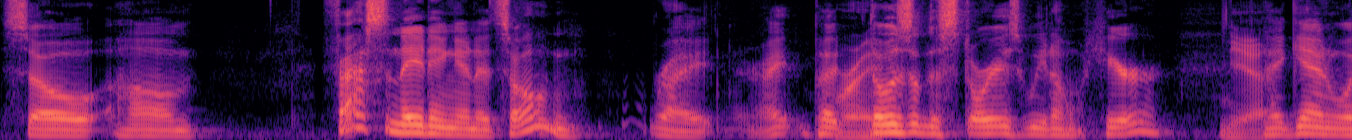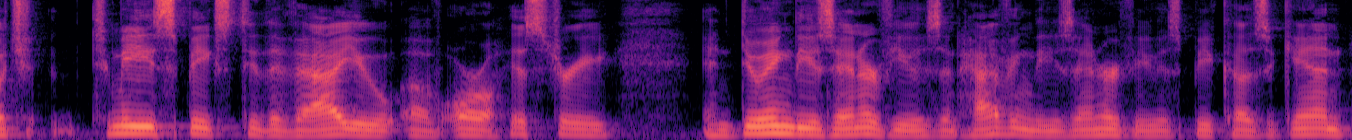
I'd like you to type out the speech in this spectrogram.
So, um, fascinating in its own right, right? But right. those are the stories we don't hear. Yeah. And again, which to me speaks to the value of oral history and doing these interviews and having these interviews because, again,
